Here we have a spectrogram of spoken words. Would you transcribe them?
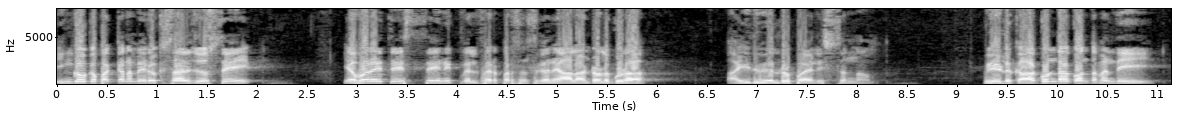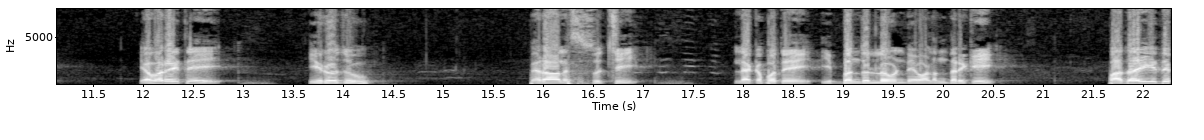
ఇంకొక పక్కన మీరు ఒకసారి చూస్తే ఎవరైతే సైనిక్ వెల్ఫేర్ పర్సన్స్ కానీ అలాంటి వాళ్ళకు కూడా ఐదు వేల రూపాయలు ఇస్తున్నాం. వీళ్ళు కాకుండా కొంతమంది ఎవరైతే ఈరోజు పెరాలసిస్ వచ్చి లేకపోతే ఇబ్బందుల్లో ఉండే వాళ్ళందరికీ పదహైదు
